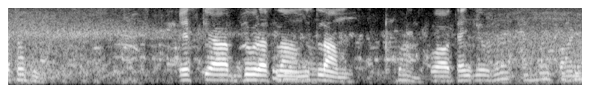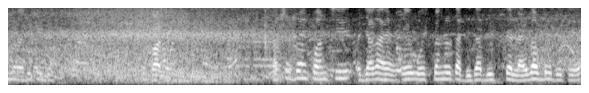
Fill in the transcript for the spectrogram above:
वाला चौकी इसके अब्दुल असलम इस्लाम। वाह थैंक यू अक्षर बैंक कौन सी जगह है? ये वेस्ट बंगाल का दीघा बीच से लाइव अपडेट देखिए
